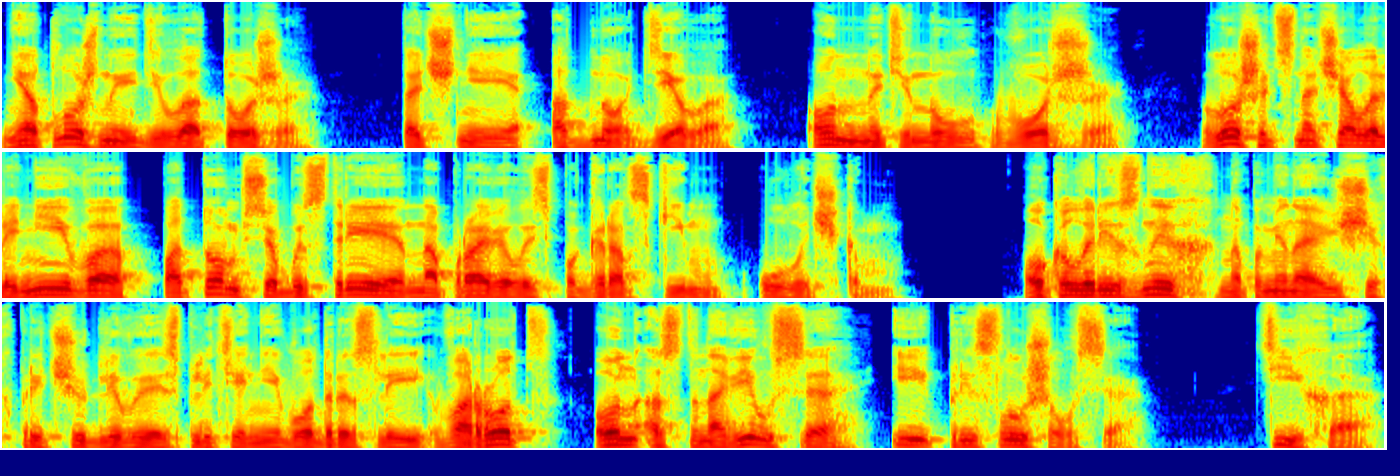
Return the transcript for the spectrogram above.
Неотложные дела тоже. Точнее, одно дело. Он натянул вожжи. Лошадь сначала лениво, потом все быстрее направилась по городским улочкам. Около резных, напоминающих причудливые сплетения водорослей, ворот, он остановился и прислушался. Тихо.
